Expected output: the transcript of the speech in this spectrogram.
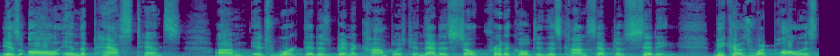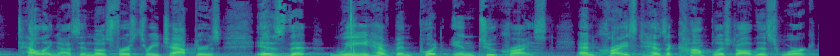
is all in the past tense. Um, it's work that has been accomplished, and that is so critical to this concept of sitting because what Paul is telling us in those first three chapters is that we have been put into Christ and Christ has accomplished all this work,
